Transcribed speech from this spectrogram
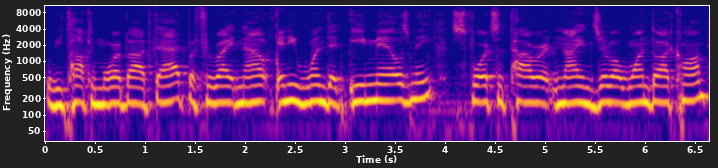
We'll be talking more about that. But for right now, anyone that emails me, sports at power at 901.com,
